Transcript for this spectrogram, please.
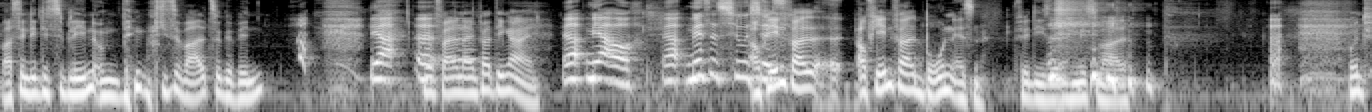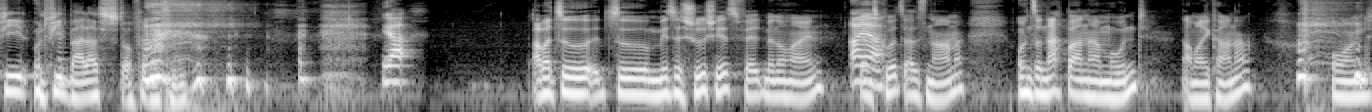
Was sind die Disziplinen, um diese Wahl zu gewinnen? Ja, äh, Mir fallen ein paar Dinge ein. ja, mir auch. Ja, Massachusetts. Auf jeden Fall, äh, auf jeden Fall Bohnen essen für diese Misswahl. und viel, und viel Ballaststoffe. Ja, Aber zu, zu Mrs. Schuschis fällt mir noch ein, Ah, ganz ja. kurz als Name. Unsere Nachbarn haben einen Hund, Amerikaner. Und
